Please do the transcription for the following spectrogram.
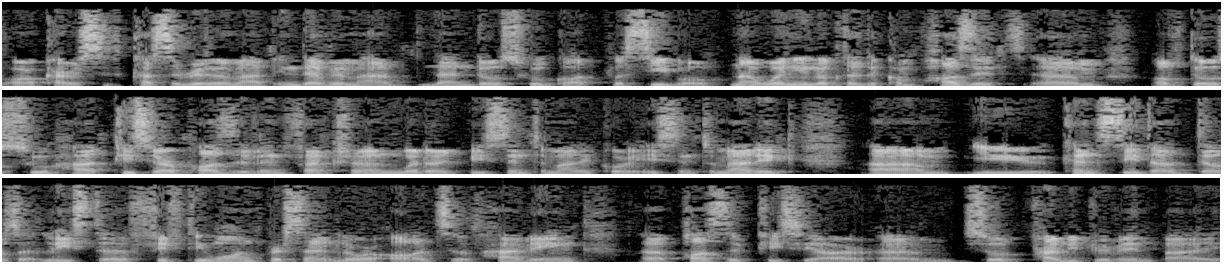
or casirivimab, imdevimab than those who got placebo. Now, when you looked at the composite um, of those who had PCR positive infection, whether it be symptomatic or asymptomatic, um, you can see that there was at least a 51% lower odds of having a positive PCR. Um, so probably driven by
